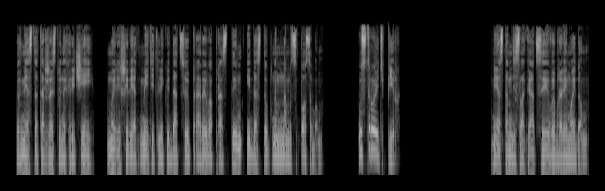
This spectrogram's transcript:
Вместо торжественных речей мы решили отметить ликвидацию прорыва простым и доступным нам способом — устроить пир. Местом дислокации выбрали мой дом.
